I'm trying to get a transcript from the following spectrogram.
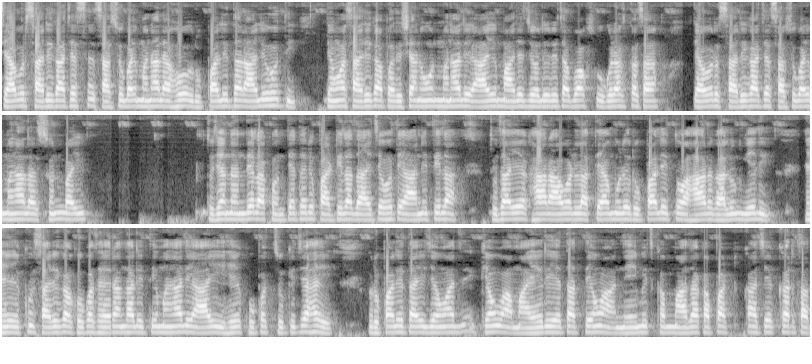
त्यावर सारिकाच्या सासूबाई म्हणाल्या हो रुपाली तर आली होती. तेव्हा सारिका परेशान होऊन म्हणाली आई माझ्या ज्वेलरीचा बॉक्स उघडाच कसा? त्यावर सारिकाच्या सासूबाई म्हणाल्या सुनबाई तुझ्या नंदेला कोणत्या तरी पार्टीला जायचे होते आणि तिला तुझा एक हार आवडला त्यामुळे रुपाली तो हार घालून गेली. हे ऐकून सारिका खूपच हैराण झाली. ती म्हणाली आई हे खूपच चुकीचे आहे. रुपाली ताई जेव्हा केव्हा माहेरी येतात तेव्हा नेहमीच क माझा कपाट का चेक करतात?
